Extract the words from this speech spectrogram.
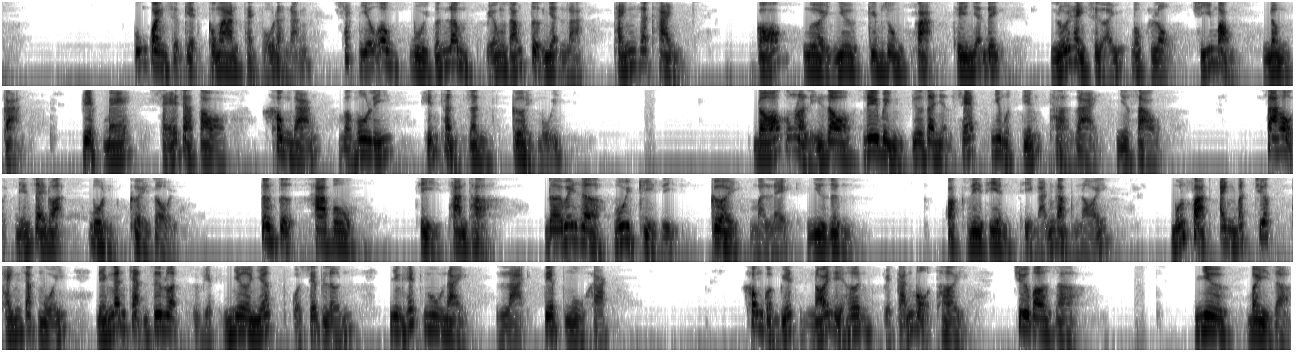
Cũng quanh sự kiện công an thành phố Đà Nẵng sách nhiễu ông Bùi Tuấn Lâm vì ông dám tự nhận là thánh rắc hành. Có người như Kim Dung Phạm thì nhận định lối hành xử ấy bộc lộ trí mỏng, nồng cạn Việc bé xé ra to, không đáng và vô lý khiến thần dân cười mũi. Đó cũng là lý do Lê Bình đưa ra nhận xét như một tiếng thở dài như sau. Xã hội đến giai đoạn buồn cười rồi. Tương tự Havo thì than thở, đời bây giờ vui kỳ dị, cười mà lệ như rừng. Hoặc Di Thiên thì ngắn ngẩm nói, muốn phạt anh bắt trước thánh giác muối để ngăn chặn dư luận việc nhơ nhớp của sếp lớn, nhưng hết ngu này lại tiếp ngu khác. Không còn biết nói gì hơn về cán bộ thời, chưa bao giờ như bây giờ.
